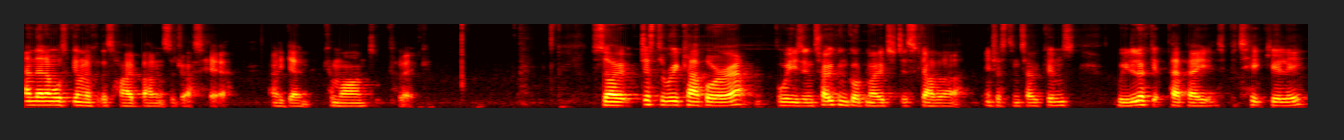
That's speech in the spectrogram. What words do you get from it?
And then I'm also going to look at this high balance address here. And again, command click. So just to recap where we're at, we're using token god mode to discover interesting tokens. We look at Pepe particularly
